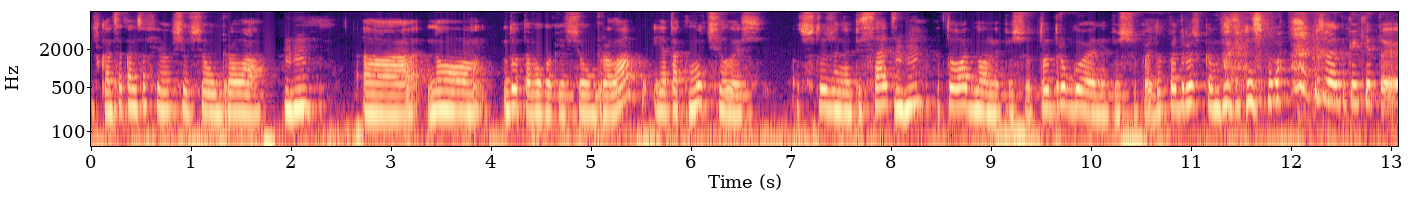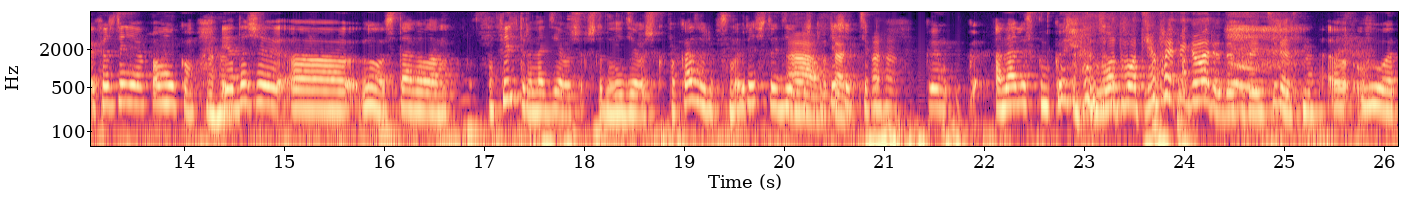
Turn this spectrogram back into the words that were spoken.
И в конце концов я вообще все убрала. Мгм. А, но до того, как я все убрала, я так мучилась, что же написать. А То одно напишу, то другое напишу, пойду подружкам покажу. Это какие-то хождения по мукам. Я даже э, ну, ставила фильтры на девушек, чтобы мне девушек показывали, посмотреть, что девушки А, вот пишут, так. типа Ага. Кон- анализ конкурентов. Вот-вот, я про это говорю, да, да, интересно. Э, Вот.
